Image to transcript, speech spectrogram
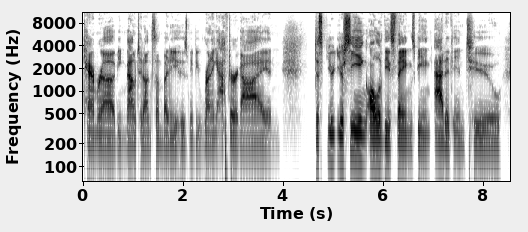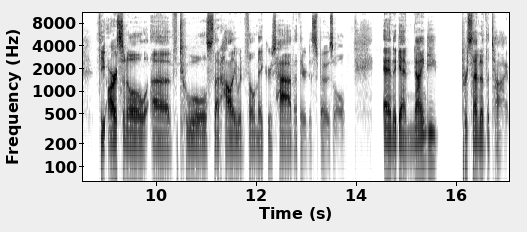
camera being mounted on somebody who's maybe running after a guy, and just you're you're seeing all of these things being added into the arsenal of tools that Hollywood filmmakers have at their disposal. And again, ninety percent of the time,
